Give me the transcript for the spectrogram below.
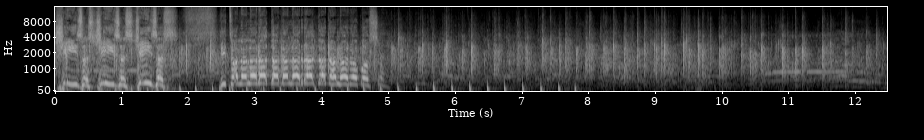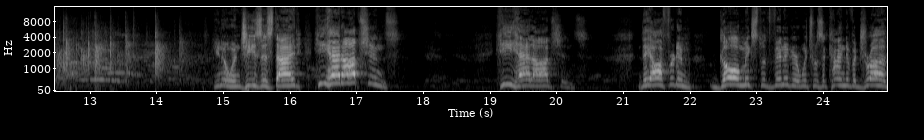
Jesus, Jesus, Jesus. When Jesus died, he had options. He had options. They offered him gall mixed with vinegar, which was a kind of a drug.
